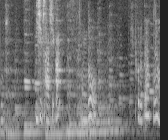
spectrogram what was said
뭐지? 24시간 정도 기포를 빼왔고요.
